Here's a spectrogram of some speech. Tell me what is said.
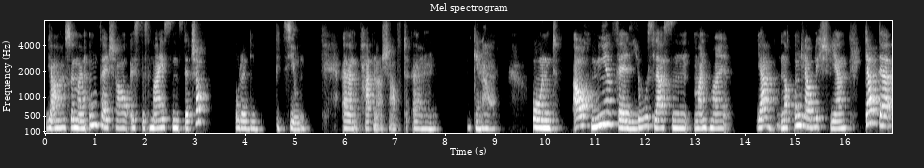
ja so in meinem Umfeld schaue, ist es meistens der Job oder die Beziehung, ähm, Partnerschaft. Ähm, genau. Und auch mir fällt Loslassen manchmal ja, noch unglaublich schwer. Ich glaube, der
